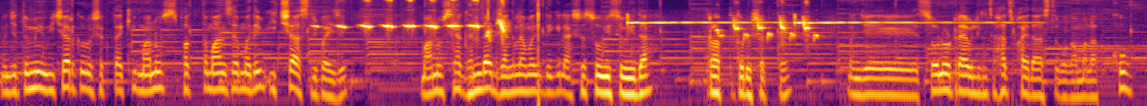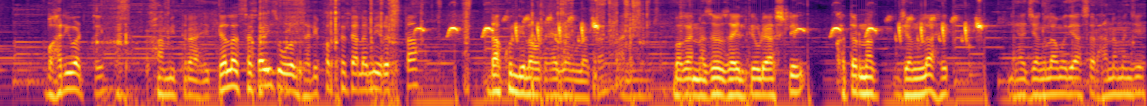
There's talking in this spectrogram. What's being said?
म्हणजे तुम्ही विचार करू शकता की माणूस फक्त माणसामध्ये इच्छा असली पाहिजे. माणूस ह्या घनदाट जंगलामध्ये देखील अशा सोयीसुविधा प्राप्त करू शकतो. म्हणजे सोलो ट्रॅव्हलिंगचा हाच फायदा असतो बघा मला खूप भारी वाटतंय. हा मित्र आहे. त्याला सकाळीच ओळख झाली. फक्त त्याला मी रस्ता दाखवून दिला होता ह्या जंगलाचा. आणि बघा नजर जाईल तेवढे असले खतरनाक जंगलं आहेत. ह्या जंगलामध्ये असं राहणं म्हणजे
